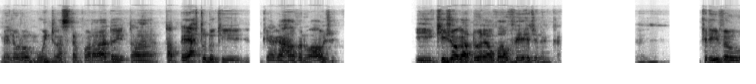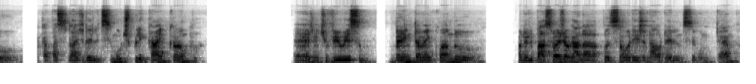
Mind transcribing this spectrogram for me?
melhorou muito nessa temporada e está tá perto do que, do que agarrava no auge. E que jogador é o Valverde, né, cara? É incrível a capacidade dele de se multiplicar em campo. É, a gente viu isso bem também quando quando ele passou a jogar na posição original dele no segundo tempo,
